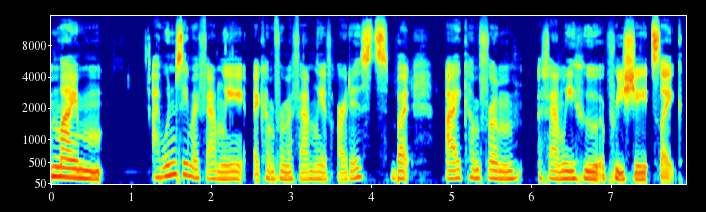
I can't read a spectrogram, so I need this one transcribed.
my I wouldn't say my family. I come from a family of artists, but I come from a family who appreciates like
